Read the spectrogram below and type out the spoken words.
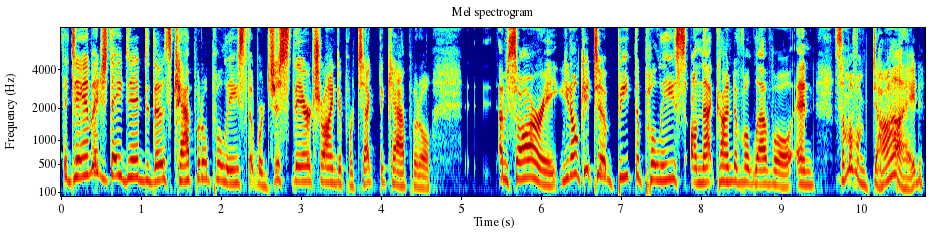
The damage they did to those Capitol police that were just there trying to protect the Capitol. I'm sorry. You don't get to beat the police on that kind of a level. And some of them died.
